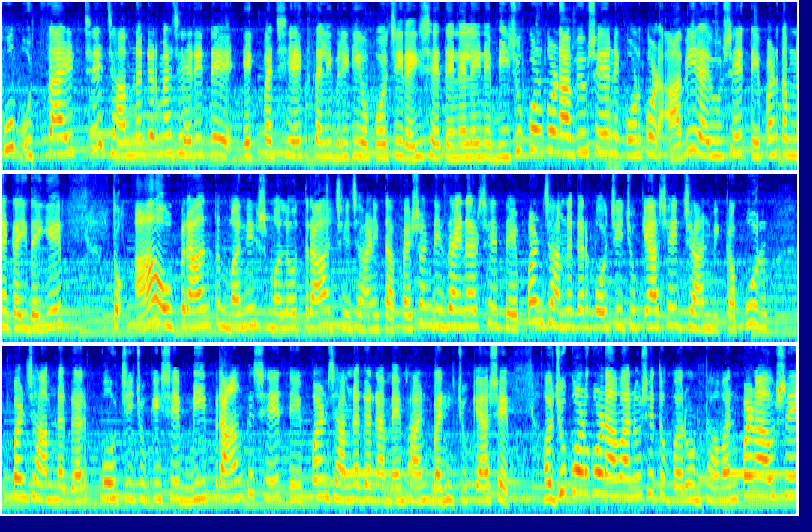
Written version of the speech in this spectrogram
ખૂબ ઉત્સાહિત છે. જામનગરમાં જે રીતે એક પછી એક સેલિબ્રિટીઓ પહોંચી રહી છે, તેને લઈને બીજું કોણ કોણ આવ્યું છે અને કોણ કોણ આવી રહ્યું છે તે પણ તમને કહી દઈએ. તો આ ઉપરાંત મનીષ મલ્હોત્રા, જે જાણીતા ફેશન ડિઝાઇનર છે, તે પણ જામનગર પહોંચી ચૂક્યા છે. જાહ્નવી કપૂર પણ જામનગર પહોંચી ચૂકી છે. બી પ્રાંક છે તે પણ જામનગરના મહેમાન બની ચૂક્યા છે. હજુ કોણ કોણ આવવાનું છે તો વરુણ ધવન પણ આવશે.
